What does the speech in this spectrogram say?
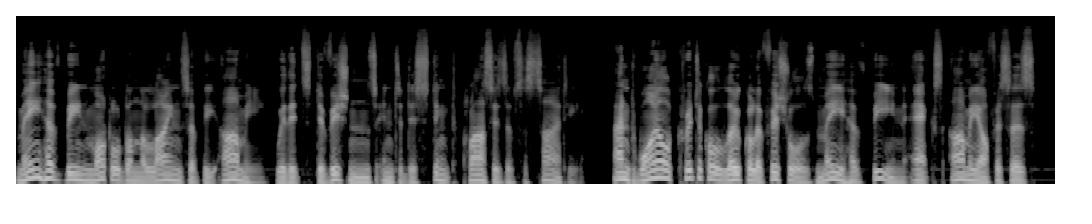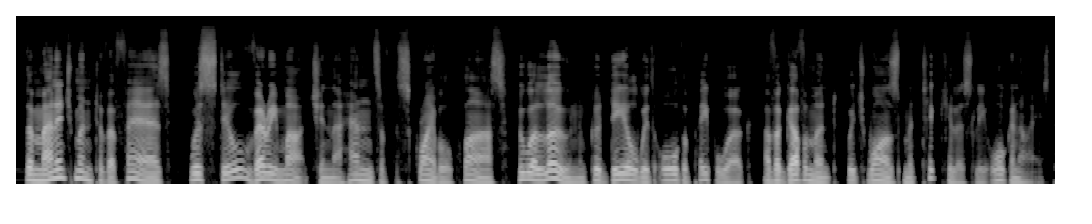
may have been modeled on the lines of the army with its divisions into distinct classes of society, and while critical local officials may have been ex army officers, the management of affairs was still very much in the hands of the scribal class, who alone could deal with all the paperwork of a government which was meticulously organized.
